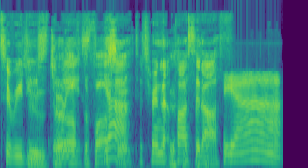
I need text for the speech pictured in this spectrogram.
to reduce the turn off waste? the faucet. Yeah, to turn that faucet off. Yeah.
